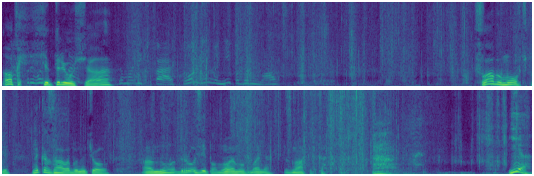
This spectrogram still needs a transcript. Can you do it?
От хитрюща, а? Домовічка, то він мені подарував. Слабо мовчки, не казала би нічого. А ну, друзі, по-моєму, в мене знахідка. Є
